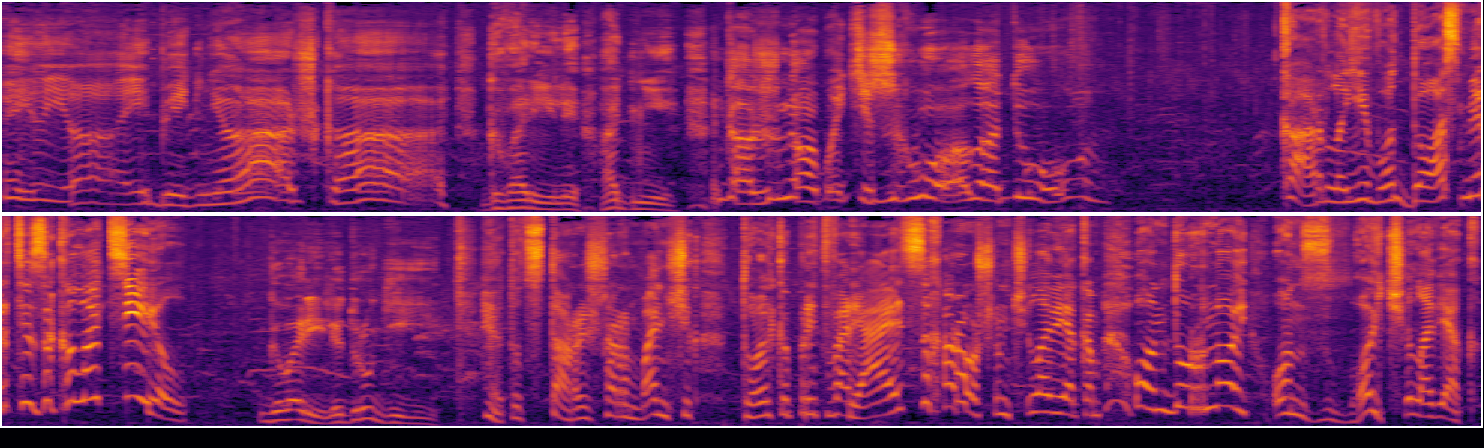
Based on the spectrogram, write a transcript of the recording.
«Ой-ой-ой, бедняжка!» — говорили одни. «Должно быть с голоду!» Карло его до смерти заколотил!» — говорили другие. Этот старый шарманщик только притворяется хорошим человеком. Он дурной, он злой человек.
